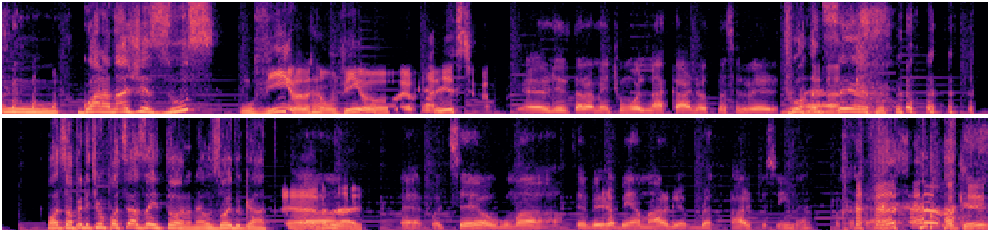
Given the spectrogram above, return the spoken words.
um Guaraná Jesus. Um vinho, né? Um vinho eucarístico. É literalmente um olho na carne e outro na cerveja. Pode É. ser. pode ser um aperitivo, pode ser azeitona, né? O zóio do gato. É, Ah. verdade. É, pode ser alguma cerveja bem amarga, Bret Hart, assim, né? Ok.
